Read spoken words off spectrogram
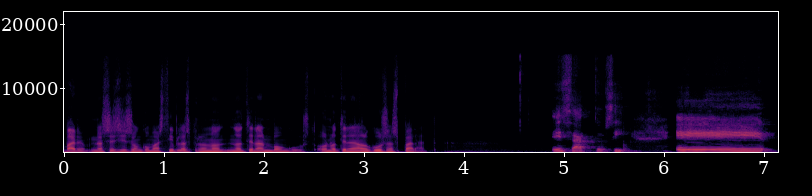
bueno, no sé si són comestibles, però no, no tenen bon gust o no tenen el gust esperat. Exacto, sí. Eh,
